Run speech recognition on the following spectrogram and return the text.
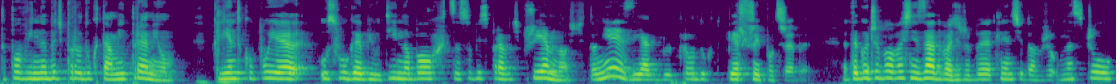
to powinny być produktami premium. Klient kupuje usługę beauty, no bo chce sobie sprawić przyjemność. To nie jest jakby produkt pierwszej potrzeby. Dlatego trzeba właśnie zadbać, żeby klient się dobrze u nas czuł,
